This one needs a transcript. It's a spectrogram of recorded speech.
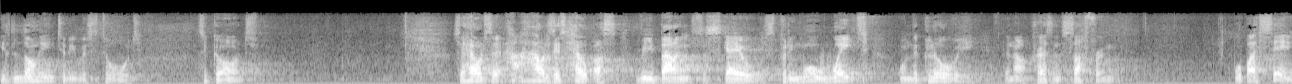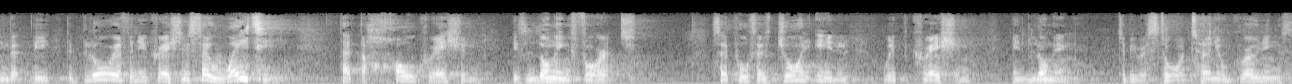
is longing to be restored to God. So, how does, it, how does this help us rebalance the scales, putting more weight on the glory than our present suffering? Well, by seeing that the, the glory of the new creation is so weighty that the whole creation is longing for it. So, Paul says, join in with creation in longing to be restored. Turn your groanings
